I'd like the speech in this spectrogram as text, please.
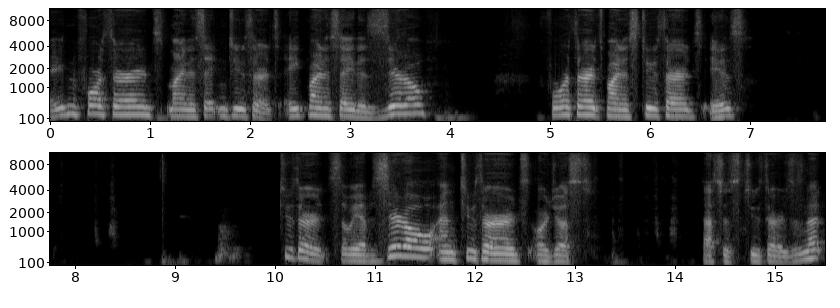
Eight and four thirds minus eight and two thirds. Eight minus eight is zero. Four thirds minus two thirds is two thirds. So we have zero and two thirds or just that's just two thirds, isn't it?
